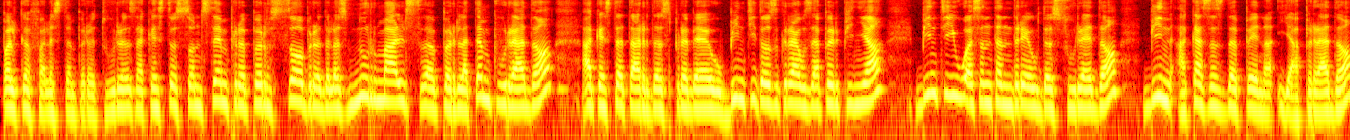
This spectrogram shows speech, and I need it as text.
Pel que fa a les temperatures, aquestes són sempre per sobre de les normals per la temporada. Aquesta tarda es preveu 22 graus a Perpinyà, 21 a Sant Andreu de Sureda, 20 a Cases de Pena i a Prada,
